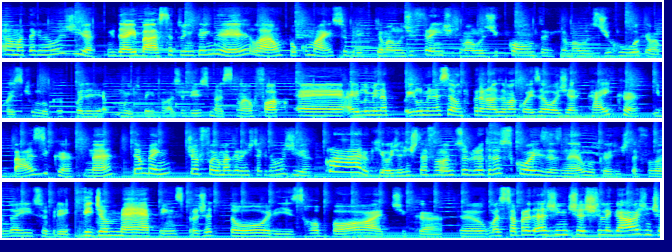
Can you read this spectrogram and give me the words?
é uma tecnologia. E daí basta tu entender lá um pouco mais sobre o que é uma luz de frente, o que é uma luz de contra, o que é uma luz de rua, que é uma coisa que o Luca poderia muito bem falar sobre isso, mas não é o foco. É a, ilumina, iluminação, que para nós é uma coisa hoje arcaica e básica, né? Também já foi uma grande tecnologia. Claro que hoje a gente tá falando sobre outras coisas, né, Luca? A gente tá falando aí sobre videomappings, projetores, robótica. Então, mas só pra a gente, acho legal a gente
